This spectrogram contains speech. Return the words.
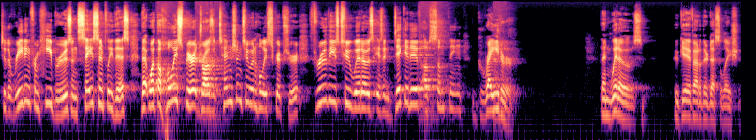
to the reading from Hebrews and say simply this that what the Holy Spirit draws attention to in Holy Scripture through these two widows is indicative of something greater than widows who give out of their desolation.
